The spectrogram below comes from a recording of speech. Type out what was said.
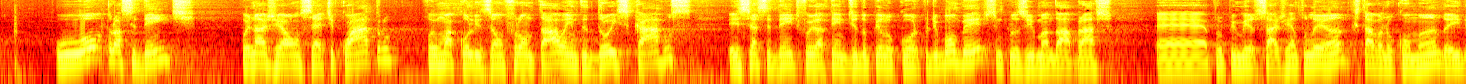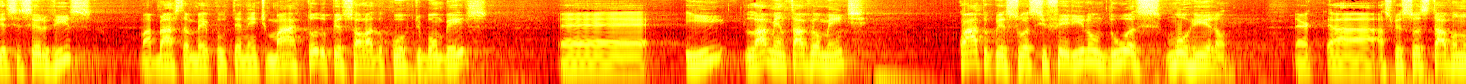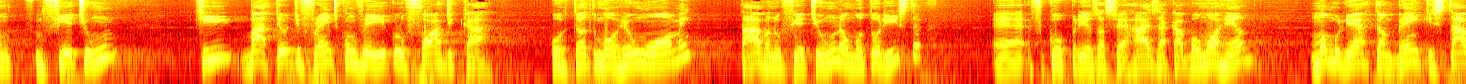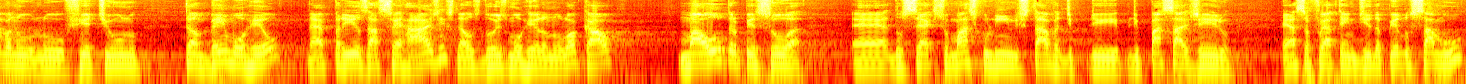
O outro acidente foi na GA 174, foi uma colisão frontal entre dois carros. Esse acidente foi atendido pelo Corpo de Bombeiros, inclusive mandar um abraço para o primeiro sargento Leandro, que estava no comando aí desse serviço. Um abraço também para o Tenente Mar, todo o pessoal lá do Corpo de Bombeiros. É, e, lamentavelmente, quatro pessoas se feriram, duas morreram. É, a, as pessoas estavam num, num Fiat Uno que bateu de frente com um veículo Ford K. Portanto, morreu um homem, estava no Fiat Uno, é o motorista, é, ficou preso às ferragens e acabou morrendo. Uma mulher também que estava no, no Fiat Uno também morreu, né? Presa às ferragens, né? Os dois morreram no local. Uma outra pessoa é, do sexo masculino estava de, de, de, passageiro. Essa foi atendida pelo SAMU,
